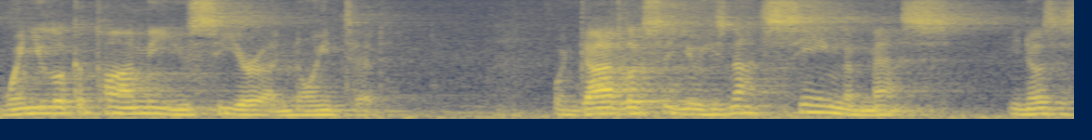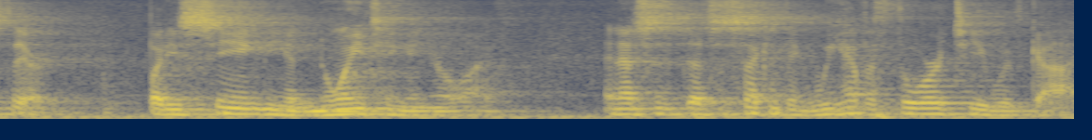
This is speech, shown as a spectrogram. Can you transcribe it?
When you look upon me, you see you're anointed. When God looks at you, He's not seeing the mess. He knows it's there, but He's seeing the anointing in your life. And that's that's the second thing. We have authority with God.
